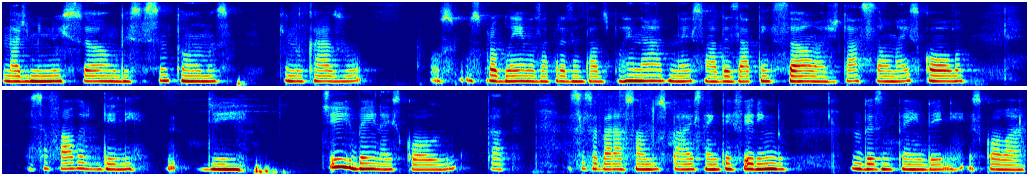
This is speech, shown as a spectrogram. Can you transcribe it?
na diminuição desses sintomas, que no caso os, os problemas apresentados por Renato, né, são a desatenção, a agitação na escola, essa falta dele de, de ir bem na escola, tá, essa separação dos pais está interferindo no desempenho dele escolar.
